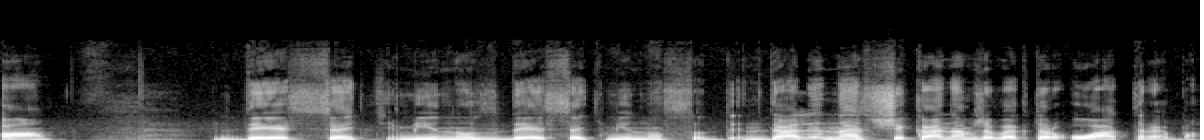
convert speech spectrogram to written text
А 10, мінус 10, мінус 1. Далі нас чекає, нам же вектор ОА треба.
